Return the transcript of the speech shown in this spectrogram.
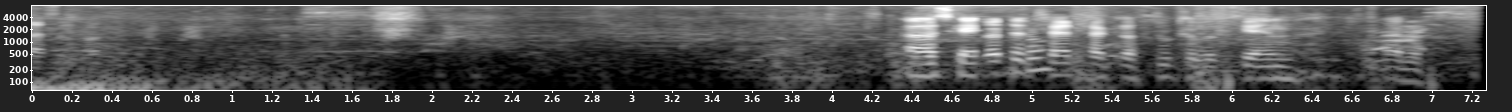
That's enough. Uh, escape. What did room? chat factors do to this game? I don't Stormer's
